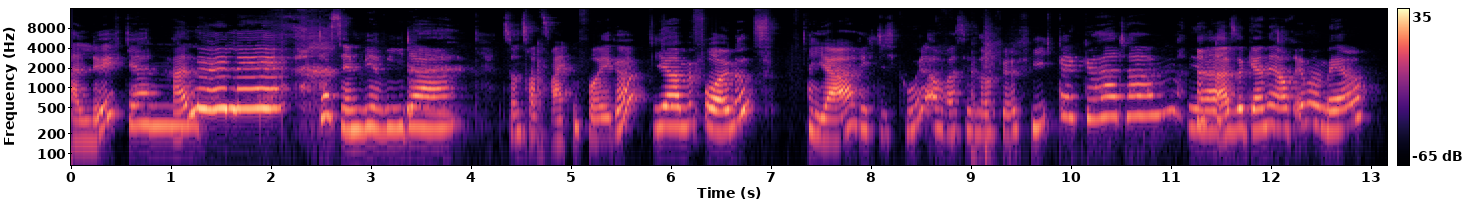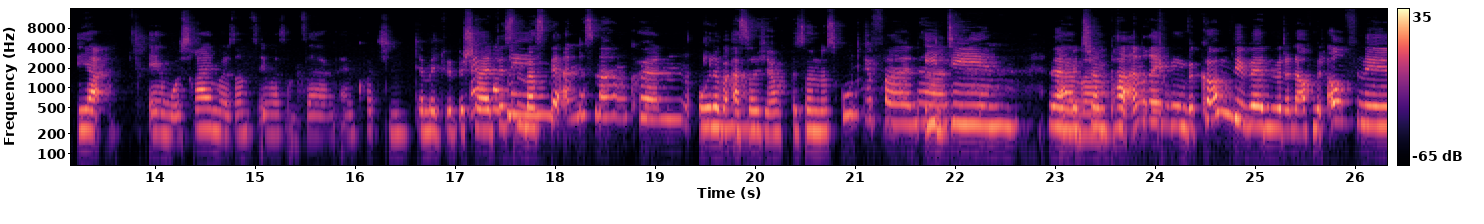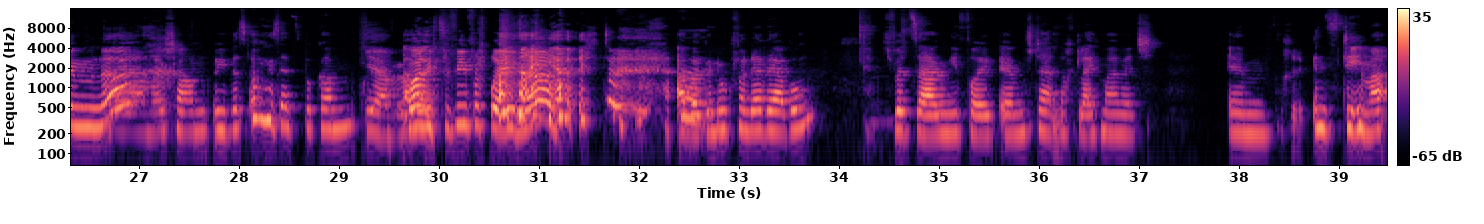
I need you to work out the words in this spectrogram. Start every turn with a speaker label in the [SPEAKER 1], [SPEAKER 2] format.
[SPEAKER 1] Hallöchen!
[SPEAKER 2] Hallöle!
[SPEAKER 1] Da sind wir wieder zu unserer zweiten Folge.
[SPEAKER 2] Ja, wir freuen uns.
[SPEAKER 1] Ja, richtig cool. Auch was wir so für Feedback gehört haben.
[SPEAKER 2] Ja, also gerne auch immer mehr,
[SPEAKER 1] Ja, irgendwo schreiben oder sonst irgendwas und sagen, anquatschen.
[SPEAKER 2] damit wir Bescheid wissen, was wir anders machen können oder
[SPEAKER 1] Genau.
[SPEAKER 2] was euch auch besonders gut gefallen hat.
[SPEAKER 1] Ideen.
[SPEAKER 2] Wir haben jetzt schon ein paar Anregungen bekommen, die werden wir dann auch mit aufnehmen. Ne?
[SPEAKER 1] Ja, mal schauen, wie wir es umgesetzt bekommen.
[SPEAKER 2] Ja, wir
[SPEAKER 1] Aber-
[SPEAKER 2] wollen nicht zu viel versprechen. Ne?
[SPEAKER 1] ja, richtig. Aber genug von der Werbung. Ich würde sagen, wir ähm, starten doch gleich mal mit ähm, ins Thema.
